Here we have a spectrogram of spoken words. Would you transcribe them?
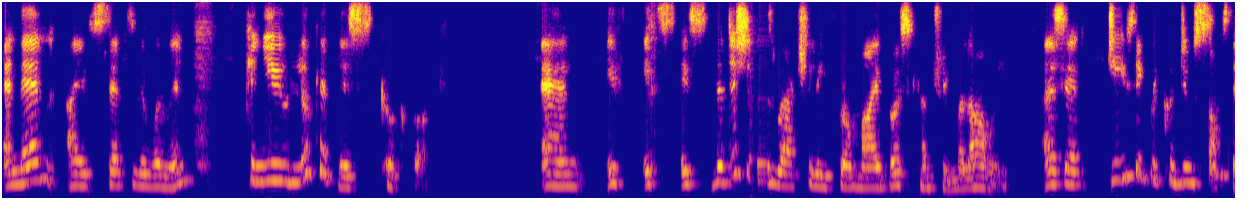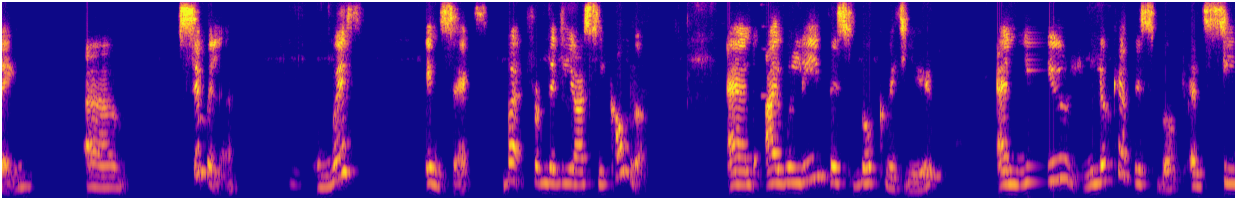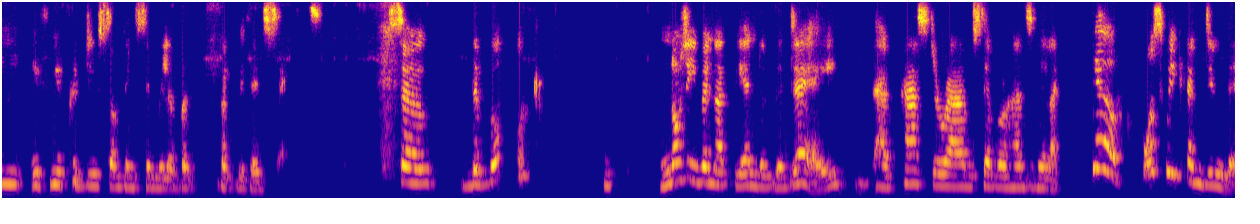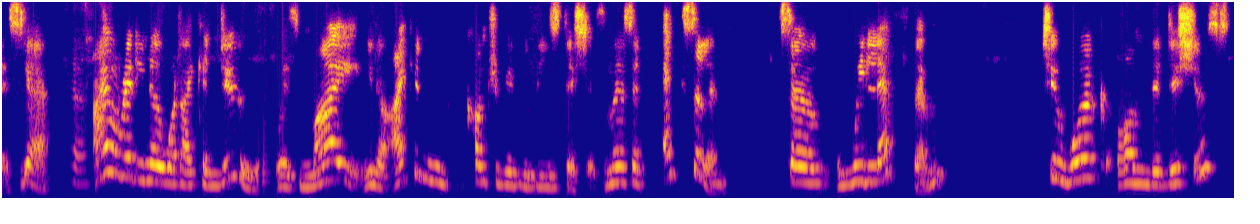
And then I said to the women, can you look at this cookbook? And if it's, it's the dishes were actually from my birth country, Malawi. And I said, do you think we could do something um, similar with insects, but from the DRC Congo? And I will leave this book with you and you look at this book and see if you could do something similar but but with insects. So the book not even at the end of the day had passed around several hands and they're like yeah of course we can do this. Yeah, yeah. i already know what i can do with my you know i can contribute with these dishes. And they said excellent. So we left them to work on the dishes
